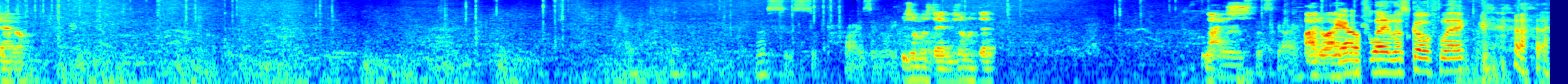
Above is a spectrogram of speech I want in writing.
Shadow. This is surprisingly. He's almost dead. He's almost dead. Nice. Where is Nice. this guy? How do I? Yeah, Flay, let's go, Flay.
